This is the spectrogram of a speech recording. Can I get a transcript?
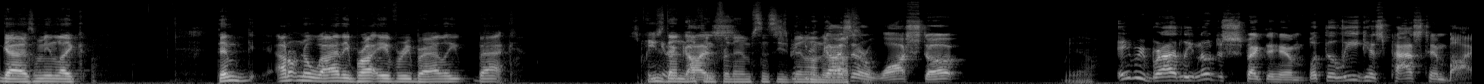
guys, I mean, like them. I don't know why they brought Avery Bradley back. Speaking He's done nothing for them since he's been on the guys roster. that are washed up, yeah, Avery Bradley, no disrespect to him, but the league has passed him by.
